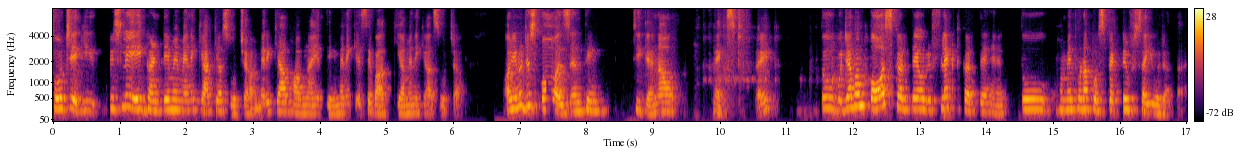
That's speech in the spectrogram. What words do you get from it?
सोचे कि पिछले एक घंटे में मैंने क्या क्या सोचा मेरे क्या भावनाएँ थे मैंने कैसे बात किया मैंने क्या सोचा। और you know just pause and think ठीक है नाउ नेक्स्ट राइट तो जब हम पॉज करते हैं और रिफ्लेक्ट करते हैं तो हमें थोड़ा पर्सपेक्टिव सही हो जाता है।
